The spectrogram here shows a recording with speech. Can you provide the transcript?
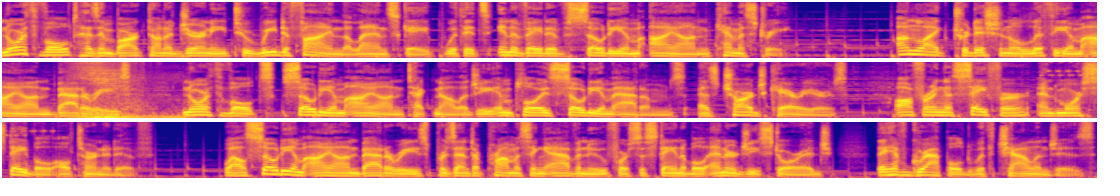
Northvolt has embarked on a journey to redefine the landscape with its innovative sodium-ion chemistry. Unlike traditional lithium-ion batteries, Northvolt's sodium-ion technology employs sodium atoms as charge carriers, offering a safer and more stable alternative. While sodium-ion batteries present a promising avenue for sustainable energy storage, they have grappled with challenges,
